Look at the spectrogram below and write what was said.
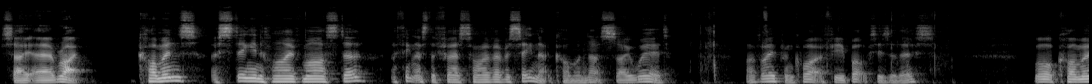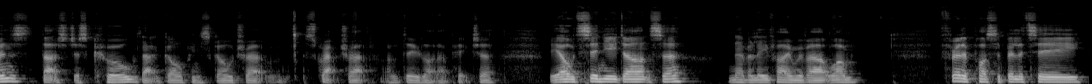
so, uh, right. Commons, a Stinging Hive Master. I think that's the first time I've ever seen that common. That's so weird. I've opened quite a few boxes of this. More commons. That's just cool. That gulping skull trap, scrap trap. I do like that picture. The old sinew dancer. Never leave home without one. Thrill of Possibility,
